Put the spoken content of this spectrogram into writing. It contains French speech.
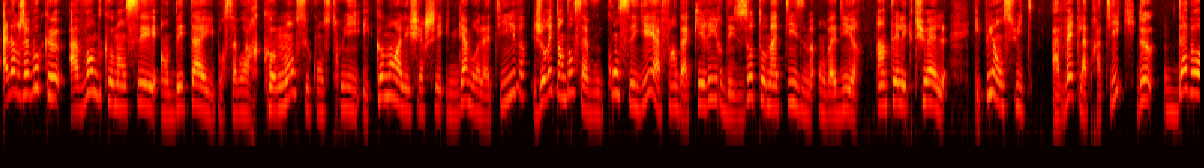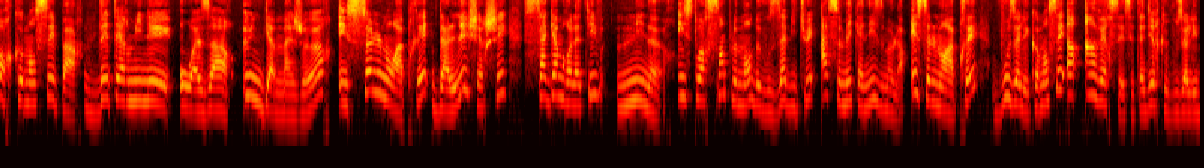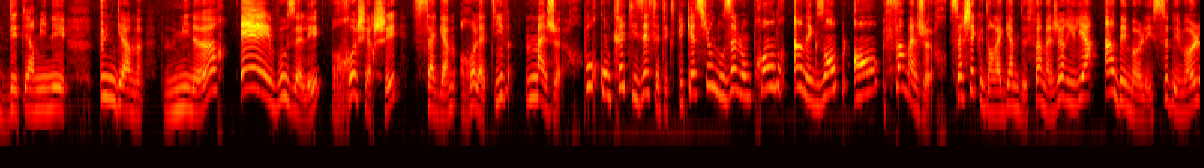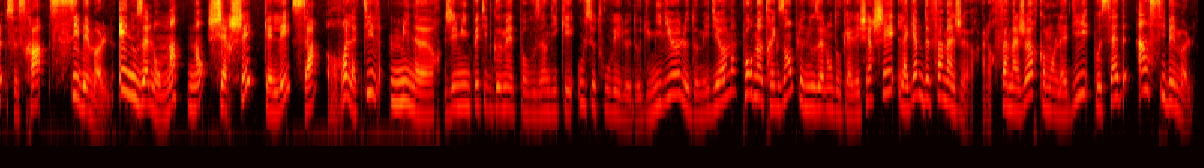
Alors j'avoue que avant de commencer en détail pour savoir comment se construit et comment aller chercher une gamme relative, j'aurais tendance à vous conseiller afin d'acquérir des automatismes, on va dire intellectuels et puis ensuite avec la pratique, de d'abord commencer par déterminer au hasard une gamme majeure et seulement après d'aller chercher sa gamme relative mineure, histoire simplement de vous habituer à ce mécanisme-là. Et seulement après, vous allez commencer à inverser, c'est-à-dire que vous allez déterminer une gamme mineure et vous allez rechercher sa gamme relative majeure. Pour concrétiser cette explication, nous allons prendre un exemple en Fa majeur. Sachez que dans la gamme de Fa majeur, il y a un bémol et ce bémol, ce sera Si bémol. Et nous allons maintenant chercher quelle est sa relative mineure. J'ai mis une petite gommette pour vous indiquer où se trouvait le Do du milieu, le Do médium. Pour notre exemple, nous allons donc aller chercher la gamme de Fa majeur. Alors Fa majeur, comme on l'a dit, possède un Si bémol.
